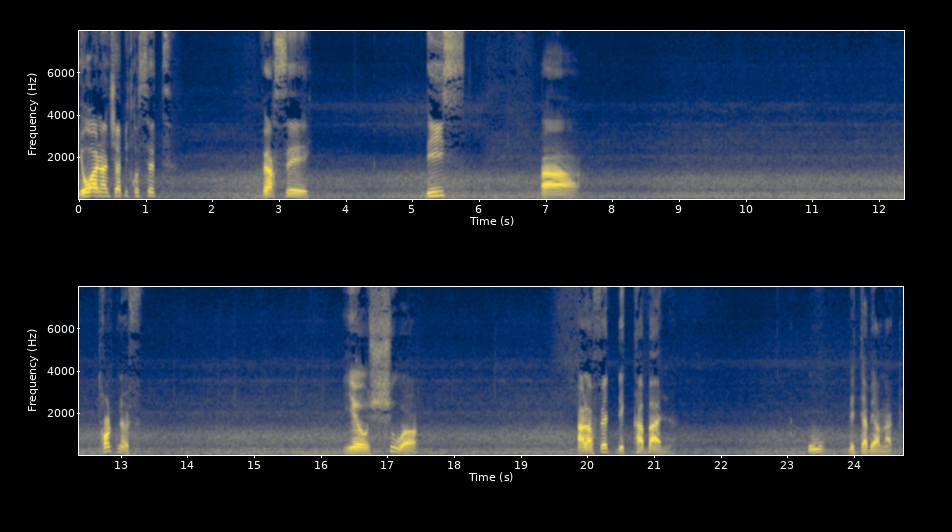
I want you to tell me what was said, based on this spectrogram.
Yohanan chapitre 7, verset 10 à 39. Yeshua à la fête des cabanes ou des tabernacles.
